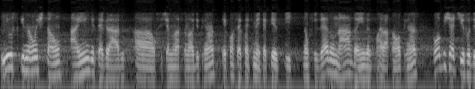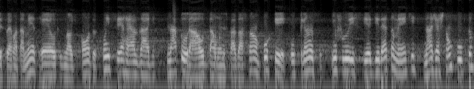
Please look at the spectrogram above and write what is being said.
e os que não estão ainda integrados ao Sistema Nacional de Trânsito, e, consequentemente, aqueles que não fizeram nada ainda com relação ao trânsito o objetivo desse levantamento é o Tribunal de Contas conhecer a realidade natural da municipalização, porque o trânsito influencia diretamente na gestão pública.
